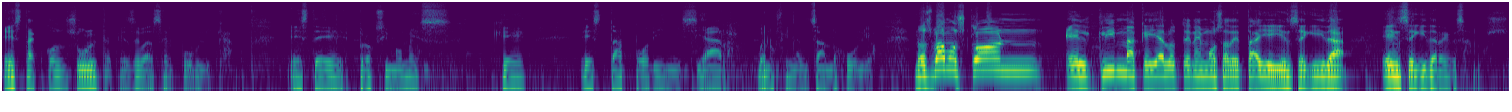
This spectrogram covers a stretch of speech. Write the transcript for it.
esta consulta que se va a hacer pública este próximo mes. Que está por iniciar, bueno, finalizando julio. Nos vamos con el clima que ya lo tenemos a detalle y enseguida, enseguida regresamos.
